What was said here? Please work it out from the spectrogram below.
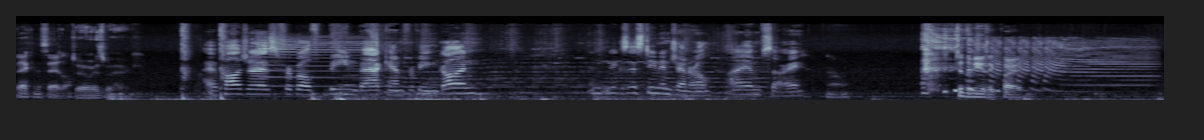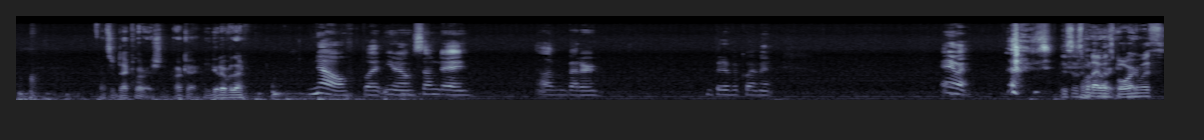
Back in the saddle. Jovi's back. I apologize for both being back and for being gone. And existing in general. I am sorry. No. to the music part. That's her declaration. Okay, you good over there? No, but you know, someday I'll have a better bit of equipment. Anyway. This is what I was Are- born are- with.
